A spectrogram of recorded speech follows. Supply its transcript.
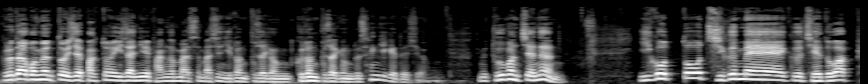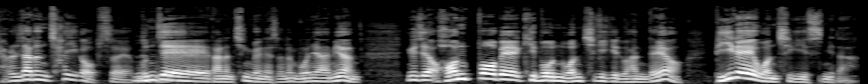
그러다 보면 또 이제 박동희 기자님이 방금 말씀하신 이런 부작용 그런 부작용도 생기게 되죠. 두 번째는 이것도 지금의 그 제도와 별다른 차이가 없어요. 음. 문제라는 측면에서는 뭐냐면 이게 이제 헌법의 기본 원칙이기도 한데요. 비례의 원칙이 있습니다.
